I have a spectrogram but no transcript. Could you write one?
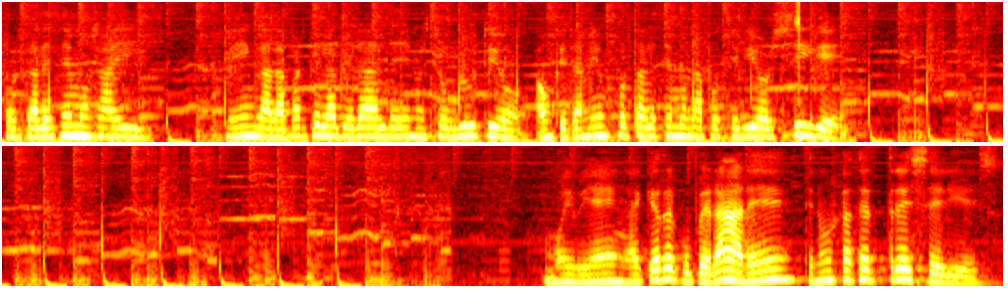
Fortalecemos ahí. Venga, la parte lateral de nuestro glúteo, aunque también fortalecemos la posterior, sigue. Muy bien, hay que recuperar, ¿eh? Tenemos que hacer tres series.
